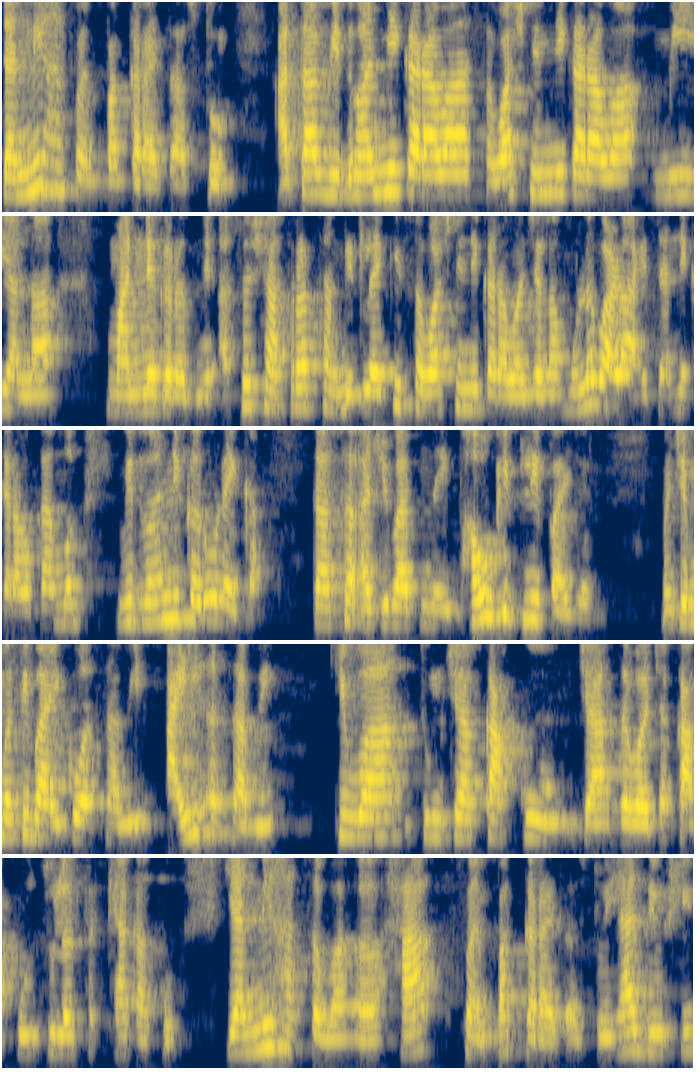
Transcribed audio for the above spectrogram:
त्यांनी हा स्वयंपाक करायचा असतो. आता विधवांनी करावा सवाशणींनी करावा मी याला मान्य करत नाही. असं शास्त्रात सांगितलंय की सवाशणींनी करावा ज्याला मुलं बाळा आहे त्यांनी करावं का? मग विधवांनी करू नये का? तर असं अजिबात नाही. भाऊ कितली पाहिजे. म्हणजे मग ती बायको असावी आई असावी किंवा तुमच्या काकू ज्या जवळच्या काकू चुलत सख्या काकू यांनी हा सवा हा स्वयंपाक करायचा असतो. ह्या दिवशी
